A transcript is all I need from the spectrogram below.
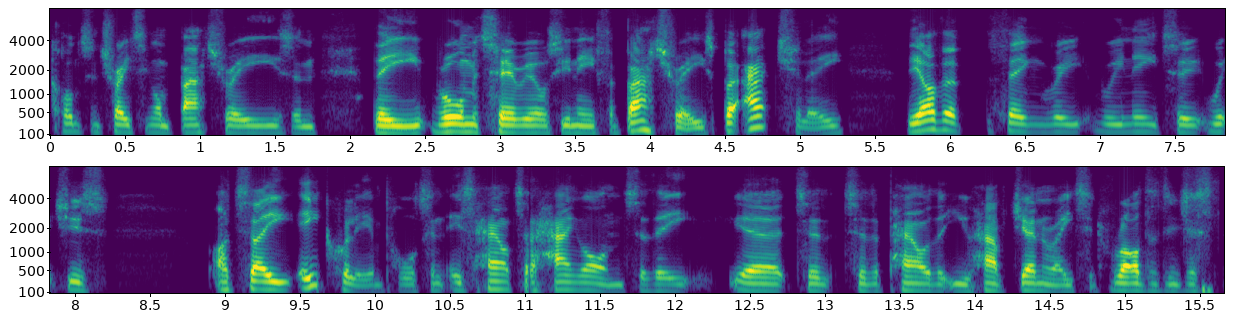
concentrating on batteries and the raw materials you need for batteries, but actually the other thing we we need to, which is I'd say equally important, is how to hang on to the uh, to to the power that you have generated rather than just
